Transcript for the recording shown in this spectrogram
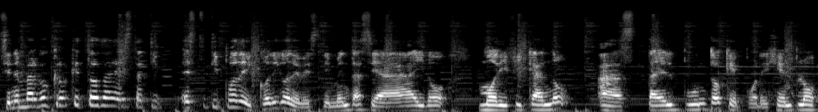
Sin embargo, creo que todo este tipo de código de vestimenta se ha ido modificando hasta el punto que, por ejemplo,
